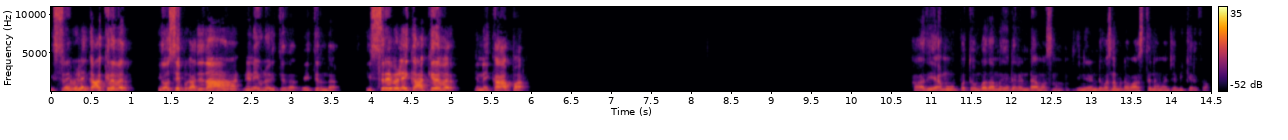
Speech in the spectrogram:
இஸ்ரேவேலை காக்கிறவர் யோசிப்புக்கு அதுதான் நினைவில் வைத்திருந்தார் வைத்திருந்தார். இஸ்ரேவேலை காக்கிறவர் என்னை காப்பார். ஆதி ஆகமம் முப்பத்தி ஒன்பதாம் அதிகாரம் ரெண்டாம் வசனம். இனி ரெண்டு வசனம் மட்டும் வாசித்து நம்ம ஜெபிக்க இருக்கோம்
